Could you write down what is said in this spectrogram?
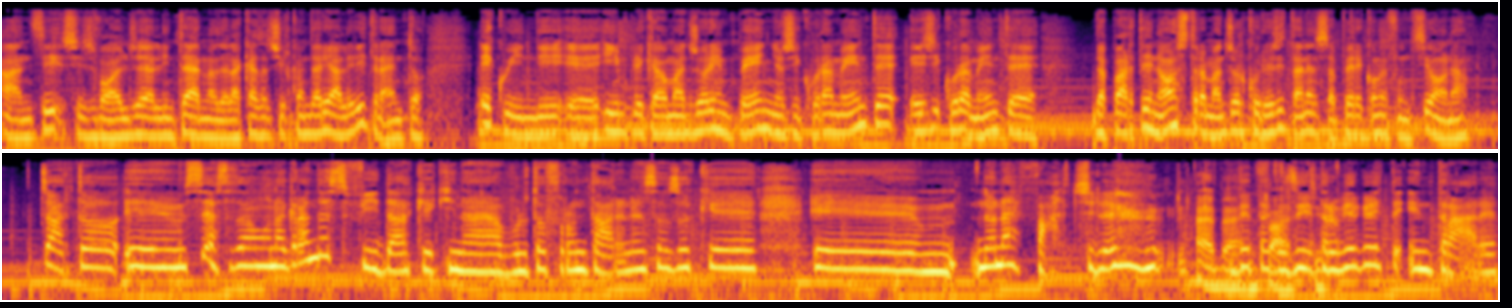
anzi si svolge all'interno della casa circondariale di Trento e quindi eh, implica un maggiore impegno sicuramente e sicuramente da parte nostra maggior curiosità nel sapere come funziona. Certo, eh, sì, è stata una grande sfida che Kine ha voluto affrontare, nel senso che eh, non è facile, Eh beh, detta infatti. così, tra virgolette, entrare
